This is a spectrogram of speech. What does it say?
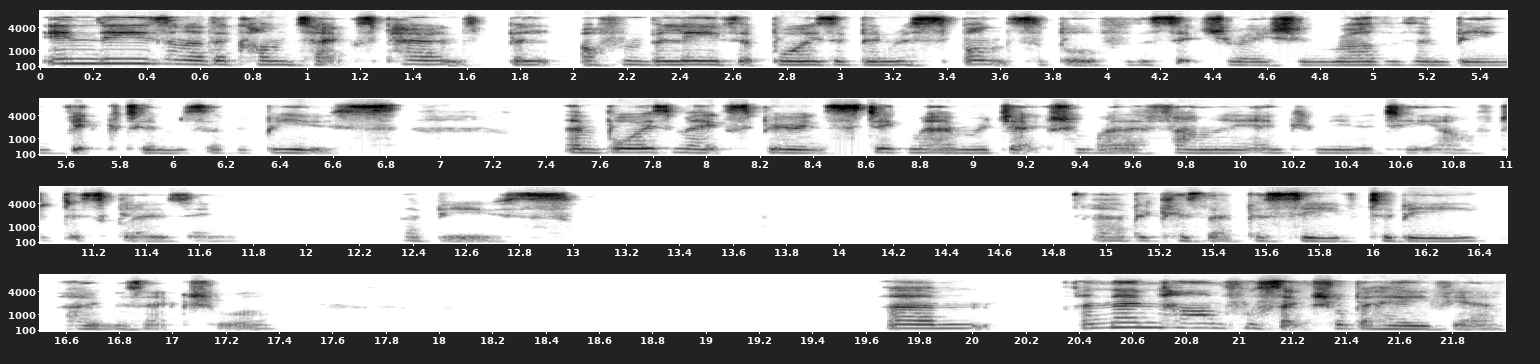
In these and other contexts, parents be often believe that boys have been responsible for the situation rather than being victims of abuse, and boys may experience stigma and rejection by their family and community after disclosing abuse uh, because they're perceived to be homosexual. Um, and then harmful sexual behaviour.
